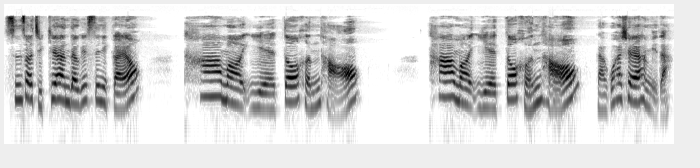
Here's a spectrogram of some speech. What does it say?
순서 지켜야 한다고 했으니까요. 他们也都很好.他们也都很好. 라고 하셔야 합니다.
